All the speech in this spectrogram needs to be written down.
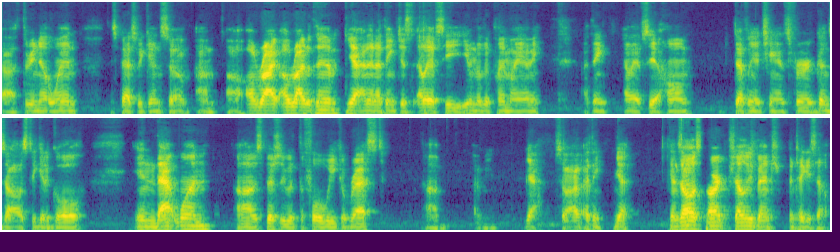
uh, three uh, 0 win this past weekend. So um, uh, I'll ride I'll ride with him. Yeah, and then I think just LAFC, even though they're playing Miami, I think LAFC at home definitely a chance for Gonzalez to get a goal in that one, uh, especially with the full week of rest. Um, I mean, yeah. So I, I think yeah, Gonzalez start, Salloi bench, Benteke sell.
